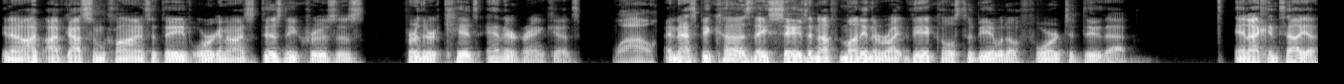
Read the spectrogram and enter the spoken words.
You know, I've, I've got some clients that they've organized Disney cruises for their kids and their grandkids. Wow. And that's because they saved enough money in the right vehicles to be able to afford to do that. And I can tell you,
